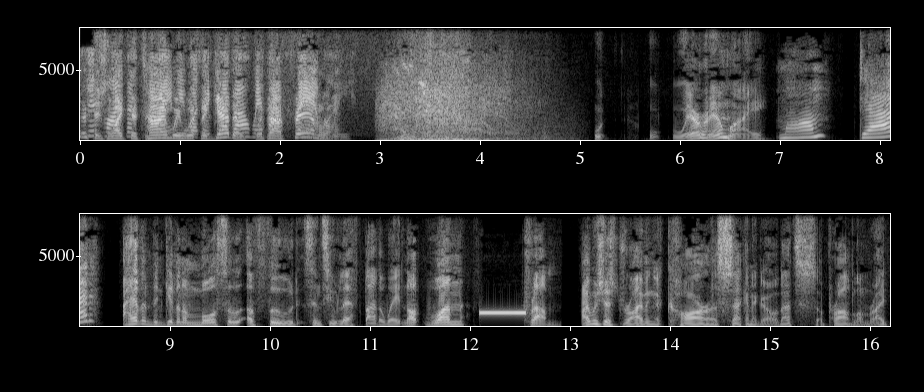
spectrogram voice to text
This is like the time we were together with our family. Where am I? Mom? Dad? I haven't been given a morsel of food since you left, by the way. Not one crumb. I was just driving a car a second ago. That's a problem, right?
